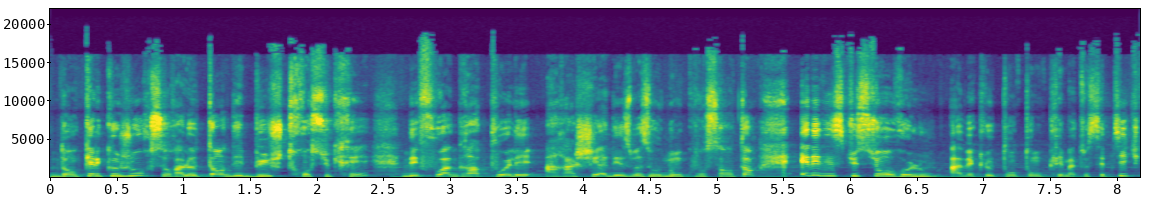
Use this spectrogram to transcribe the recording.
Dans quelques jours sera le temps des bûches trop sucrées, des foie gras poêlés arrachés à des oiseaux non consentants et des discussions reloues avec le tonton climato-sceptique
